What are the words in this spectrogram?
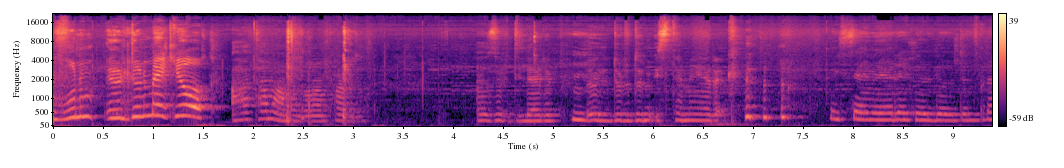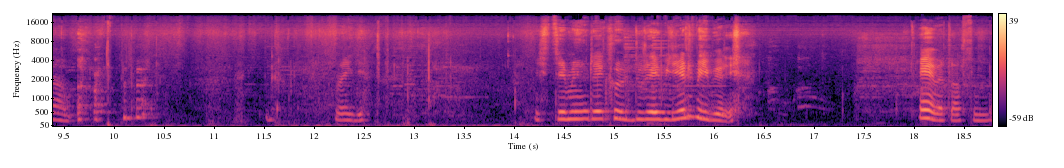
vur, öldürmek yok. Aha tamam o zaman pardon. Özür dilerim. Öldürdüm istemeyerek. İstemeyerek öldürdün. Bravo. Haydi. İstemeyerek öldürebilir mi biri? Evet aslında.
